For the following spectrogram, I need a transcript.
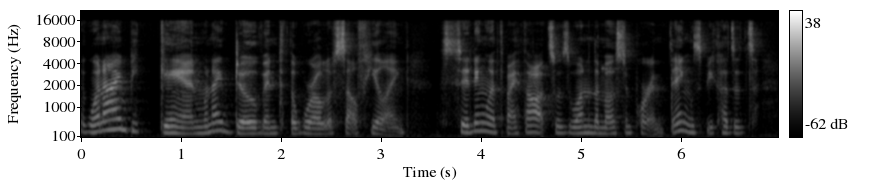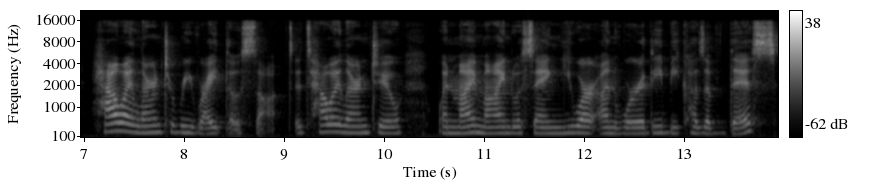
like when I began, when I dove into the world of self-healing, sitting with my thoughts was one of the most important things because it's how I learned to rewrite those thoughts. It's how I learned to when my mind was saying, You are unworthy because of this,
